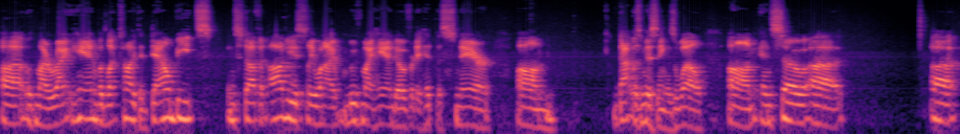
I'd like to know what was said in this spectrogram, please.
uh, with my right hand, with like kind of like the downbeats and stuff. And obviously, when I moved my hand over to hit the snare, um, that was missing as well. Um, and so uh, uh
